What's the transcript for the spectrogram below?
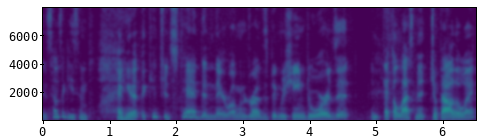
It sounds like he's implying that the kid should stand in there while I'm going to drive this big machine towards it and at the last minute jump out of the way.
